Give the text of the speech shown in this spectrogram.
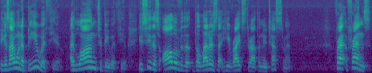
because I want to be with you. I long to be with you. You see this all over the, the letters that he writes throughout the New Testament. Fr- friends,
